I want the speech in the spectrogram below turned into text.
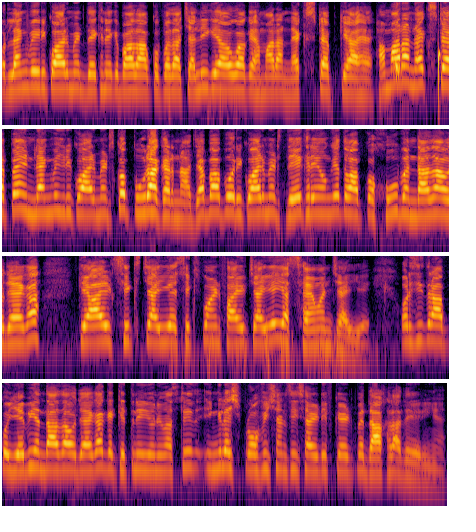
और लैंग्वेज रिक्वायरमेंट देखने के बाद आपको पता चल ही गया होगा कि हमारा नेक्स्ट स्टेप क्या है? हमारा नेक्स्ट स्टेप है इन लैंग्वेज रिक्वायरमेंट्स को पूरा करना। जब आप वो रिक्वायरमेंट्स देख रहे होंगे तो आपको खूब अंदाज़ा हो जाएगा कि आई सिक्स चाहिए सिक्स पॉइंट फाइव चाहिए या सेवन चाहिए। और इसी तरह आपको ये भी अंदाज़ा हो जाएगा कि कितनी यूनिवर्सिटीज़ इंग्लिश प्रोफिशेंसी सर्टिफिकेट पे दाखिला दे रही हैं।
